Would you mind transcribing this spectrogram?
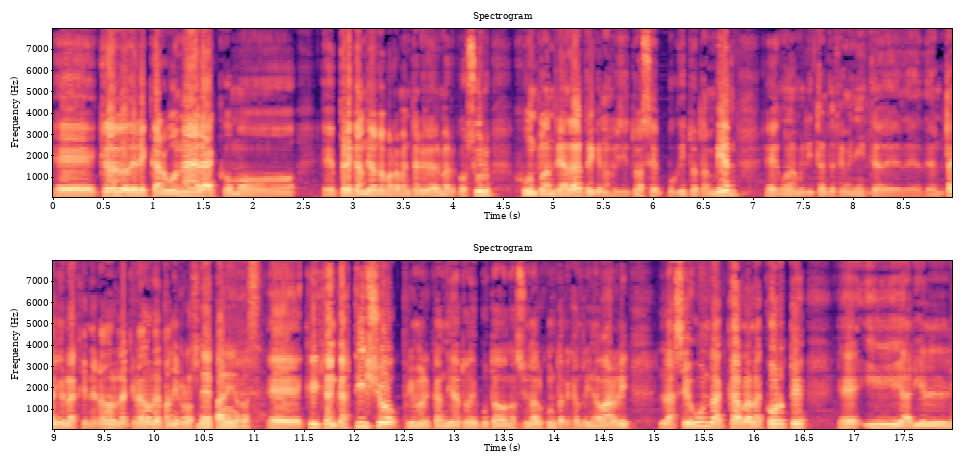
Eh, Claudio Dele Carbonara como eh, precandidato parlamentario del Mercosur, junto a Andrea Datri, que nos visitó hace poquito también, eh, una militante feminista de, de- de antaño, la generadora, la creadora de Pan y Rosa. De pan y rosa. Eh, Cristian Castillo, primer candidato a diputado nacional junto a Alejandrina Barri, la segunda, Carla Lacorte eh, y Ariel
